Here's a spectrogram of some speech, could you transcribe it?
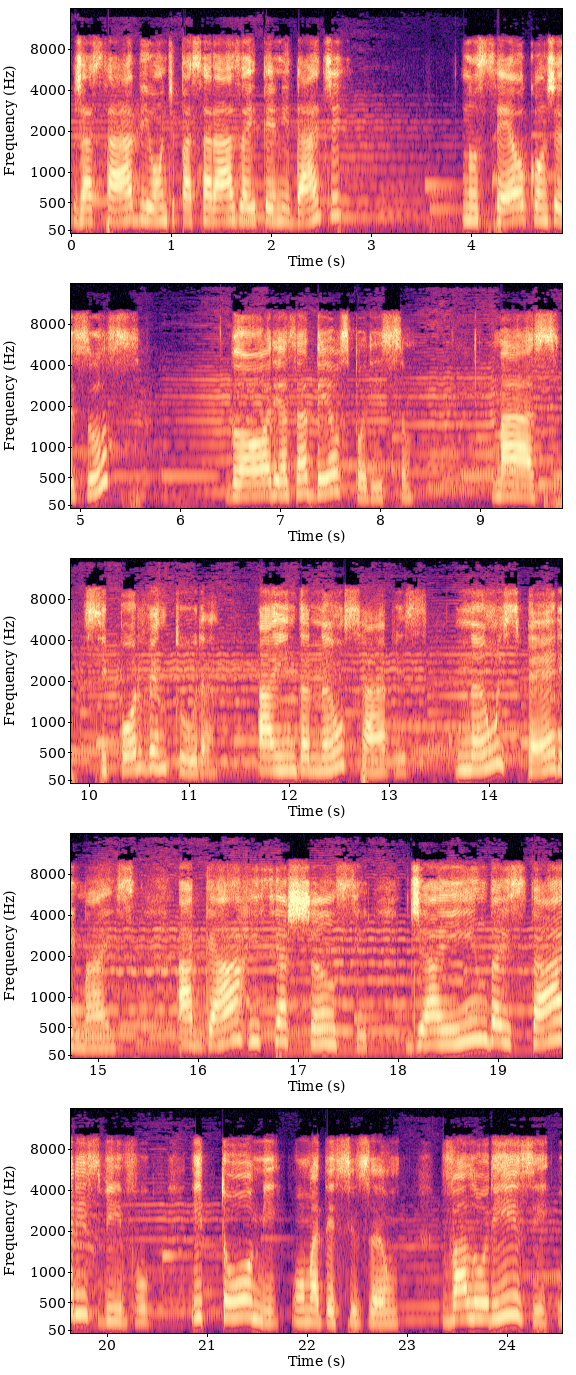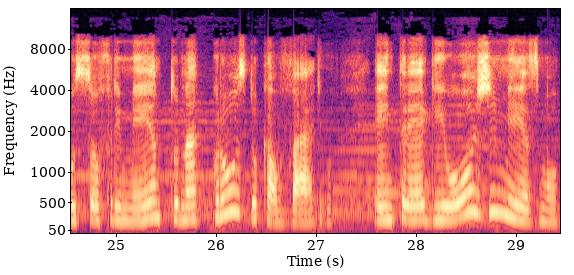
já sabe onde passarás a eternidade? No céu com Jesus? Glórias a Deus por isso. Mas, se porventura ainda não sabes, não espere mais. Agarre-se à chance de ainda estares vivo e tome uma decisão. Valorize o sofrimento na cruz do Calvário. Entregue hoje mesmo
